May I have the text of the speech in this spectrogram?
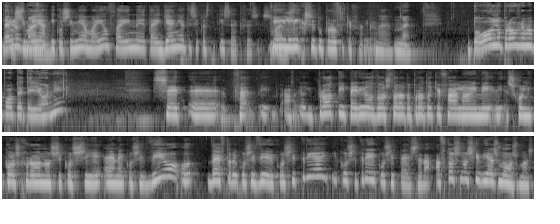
Τέλος 21, Μαΐου. 21 Μαΐου θα είναι τα εγγένεια της εικαστικής έκθεσης. Και η λήξη του πρώτου κεφαλαίου. Ναι. Ναι. Το όλο πρόγραμμα πότε τελειώνει; Σε, ε, θα, η πρώτη περίοδος, τώρα το πρώτο κεφάλαιο είναι σχολικός χρόνος 21-22, ο δεύτερο 22-23, 23-24. Αυτός είναι ο σχεδιασμός μας.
